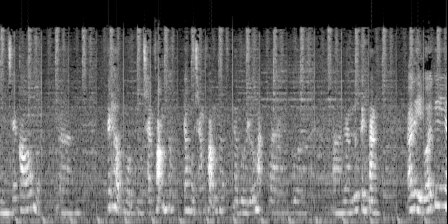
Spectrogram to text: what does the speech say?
mình sẽ có một à, kết hợp một, một sản phẩm thôi trong một sản phẩm thôi là vừa rửa mặt và vừa à, làm nước cân bằng đó thì với cái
